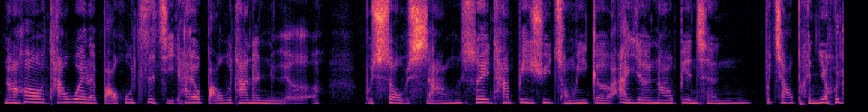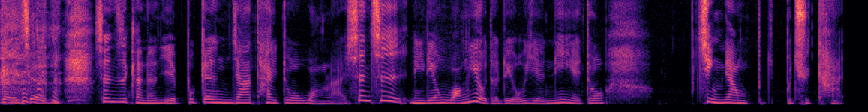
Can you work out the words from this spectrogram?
然后他为了保护自己，还有保护他的女儿。不受伤，所以他必须从一个爱热闹变成不交朋友的人，甚至可能也不跟人家太多往来，甚至你连网友的留言你也都尽量不不去看。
